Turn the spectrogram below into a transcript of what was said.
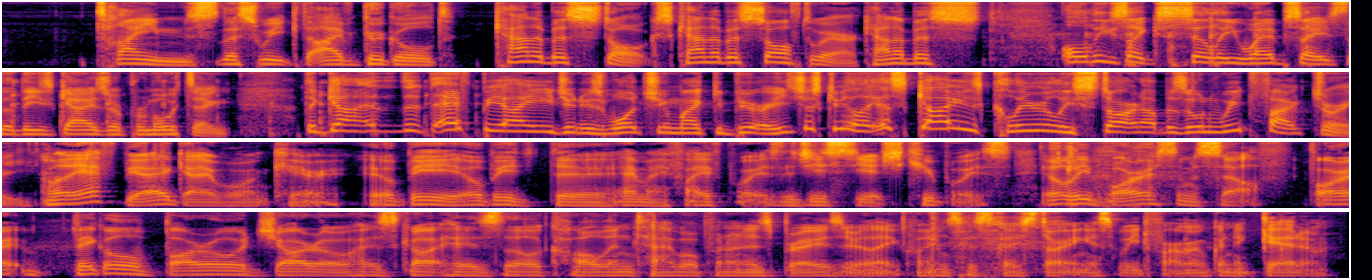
times this week that I've googled cannabis stocks, cannabis software, cannabis, all these like silly websites that these guys are promoting. The guy, the FBI agent who's watching my computer, he's just gonna be like, this guy is clearly starting up his own weed factory. Well, the FBI guy won't care. It'll be it'll be the MI5 boys, the GCHQ boys. It'll be Boris himself. Bor- big old Boro Jaro has got his little call-in tab open on his browser. Like, when's this guy starting his weed farm? I'm gonna get him.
